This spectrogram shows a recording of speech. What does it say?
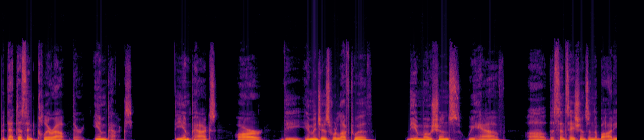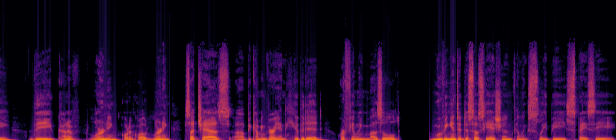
but that doesn't clear out their impacts. The impacts are the images we're left with, the emotions we have, uh, the sensations in the body, the kind of learning, quote unquote, learning, such as uh, becoming very inhibited or feeling muzzled, moving into dissociation, feeling sleepy, spacey,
